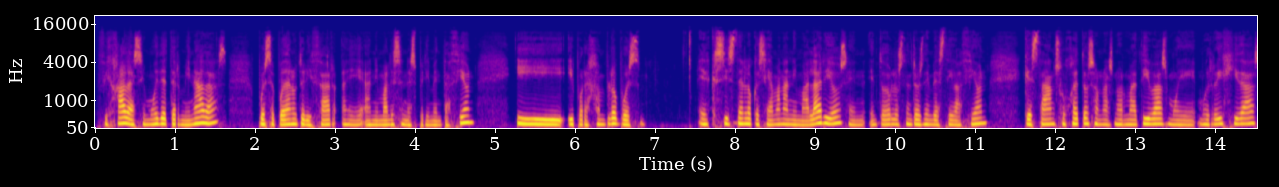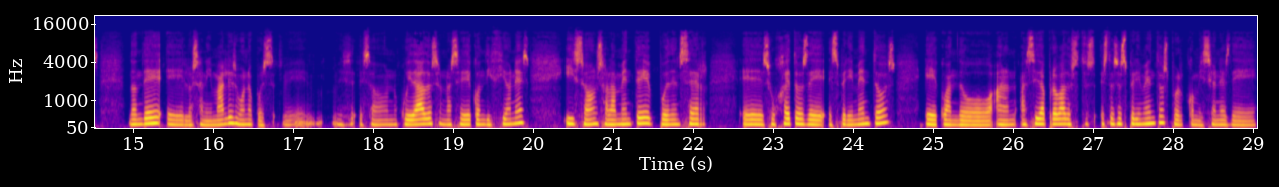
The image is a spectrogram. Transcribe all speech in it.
fijadas y muy determinadas, pues se puedan utilizar animales en experimentación. Y, y por ejemplo, pues existen lo que se llaman animalarios en, todos los centros de investigación que están sujetos a unas normativas muy, muy rígidas donde eh, los animales bueno pues eh, son cuidados en una serie de condiciones y son solamente pueden ser eh, sujetos de experimentos cuando han, sido aprobados estos, experimentos por comisiones de,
